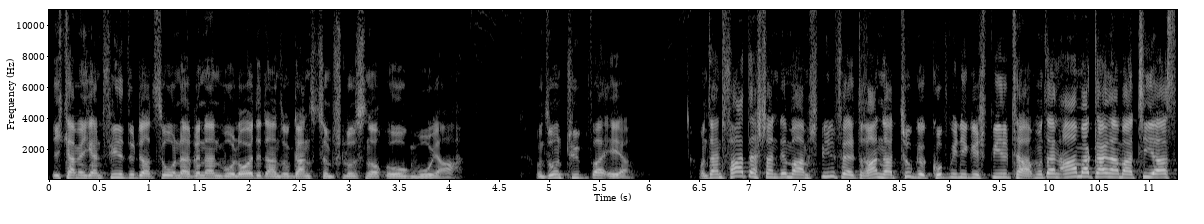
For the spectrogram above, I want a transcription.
Ich kann mich an viele Situationen erinnern, wo Leute dann so ganz zum Schluss noch irgendwo, ja. Und so ein Typ war er. Und sein Vater stand immer am Spielfeld dran, hat zugeguckt, wie die gespielt haben. Und sein armer kleiner Matthias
